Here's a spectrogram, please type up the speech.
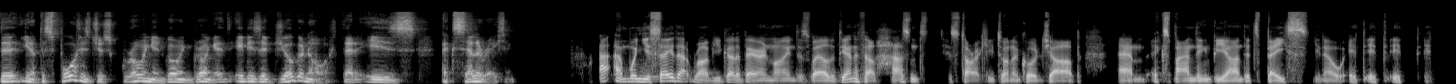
the you know the sport is just growing and growing and growing. It, it is a juggernaut that is accelerating. And when you say that, Rob, you've got to bear in mind as well that the NFL hasn't historically done a good job um, expanding beyond its base. You know, it, it it it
